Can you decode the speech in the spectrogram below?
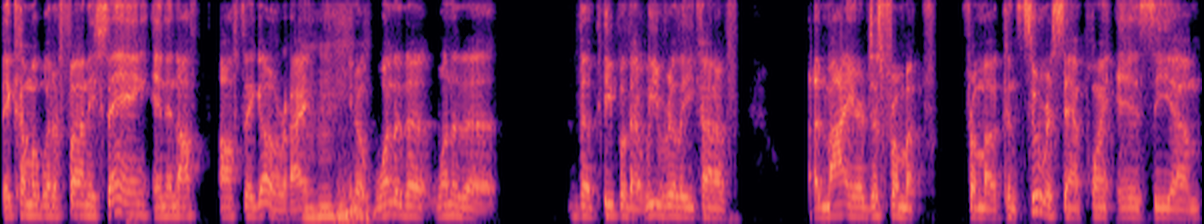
they come up with a funny saying, and then off off they go, right? Mm-hmm. You know, one of the one of the the people that we really kind of admire just from a from a consumer standpoint is the um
